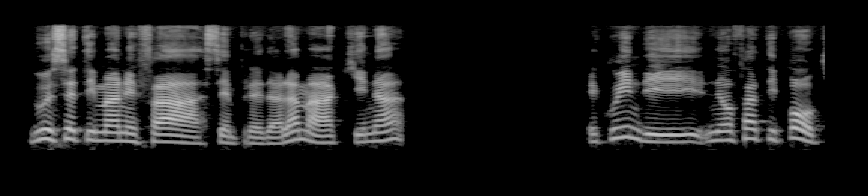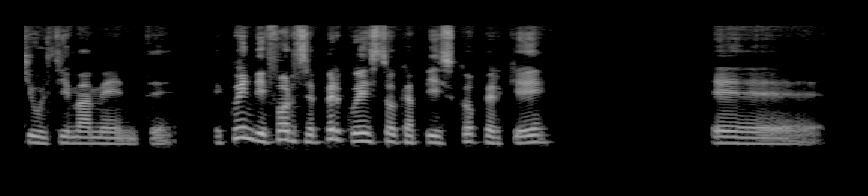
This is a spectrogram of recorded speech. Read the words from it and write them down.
Due settimane fa sempre dalla macchina e quindi ne ho fatti pochi ultimamente. E quindi forse per questo capisco perché eh,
